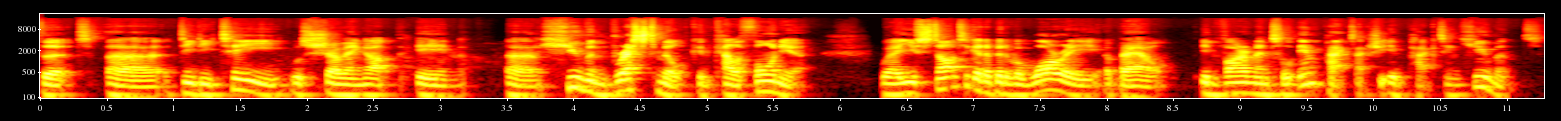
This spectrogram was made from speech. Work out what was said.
that uh, DDT was showing up in uh, human breast milk in California, where you start to get a bit of a worry about environmental impact actually impacting humans.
